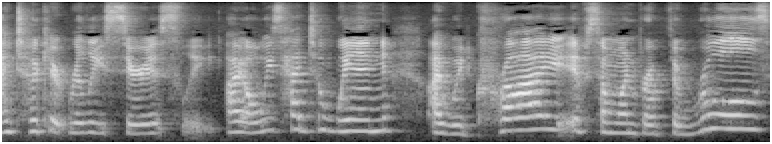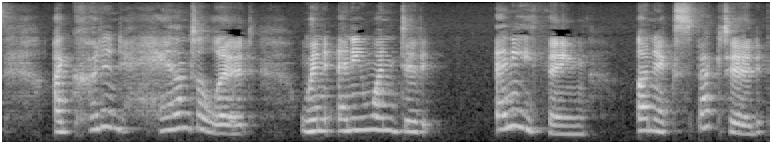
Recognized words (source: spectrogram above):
I took it really seriously. I always had to win. I would cry if someone broke the rules. I couldn't handle it when anyone did anything unexpected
